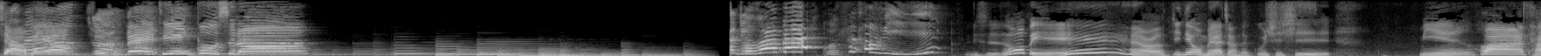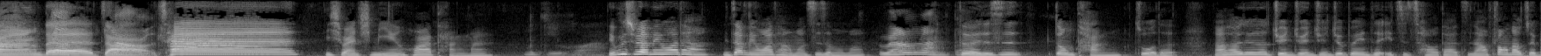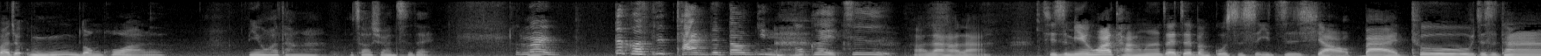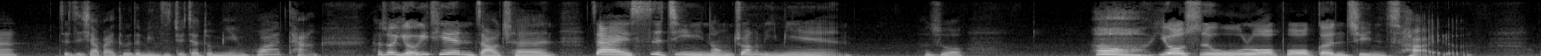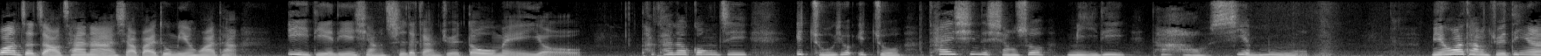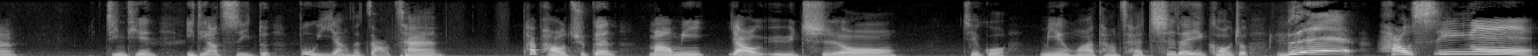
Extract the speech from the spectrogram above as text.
小朋友准备听故事喽！九三八，我是托比。你是托比。好，今天我们要讲的故事是《棉花糖的早餐》。你喜欢吃棉花糖吗？不喜欢。你不喜欢棉花糖？你知道棉花糖吗？是什么吗？软软的。对，就是用糖做的，然后它就是卷卷卷，就变成一只超大只，然后放到嘴巴就嗯融化了。棉花糖啊，我超喜欢吃的。那这个是糖的东西，你不可以吃。好啦好啦，其实棉花糖呢，在这本故事是一只小白兔，就是它。这只小白兔的名字就叫做棉花糖。他说有一天早晨，在四季农庄里面，他说：“啊，又是胡萝卜跟青菜了。”望着早餐啊，小白兔棉花糖一点点想吃的感觉都没有。他看到公鸡一啄又一啄，开心的享受米粒，他好羡慕哦。棉花糖决定啊，今天一定要吃一顿不一样的早餐。他跑去跟猫咪要鱼吃哦，结果棉花糖才吃了一口就，好腥哦，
